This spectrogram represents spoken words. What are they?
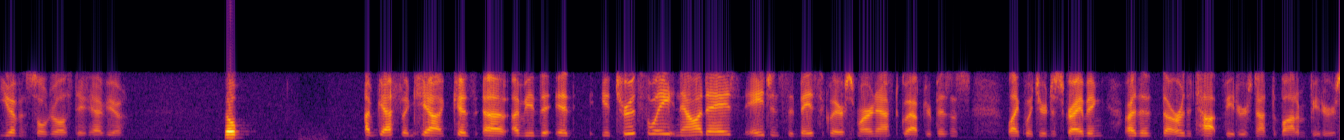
you haven't sold real estate, have you? Nope. I'm guessing, yeah, because uh, I mean, it it, truthfully, nowadays, agents that basically are smart enough to go after business like what you're describing are the, the are the top feeders, not the bottom feeders.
